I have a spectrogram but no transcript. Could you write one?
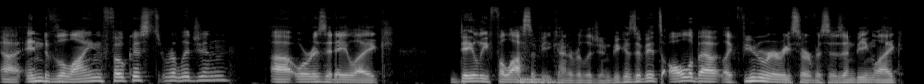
uh, end of the line focused religion, uh, or is it a like daily philosophy kind of religion? Because if it's all about like funerary services and being like,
